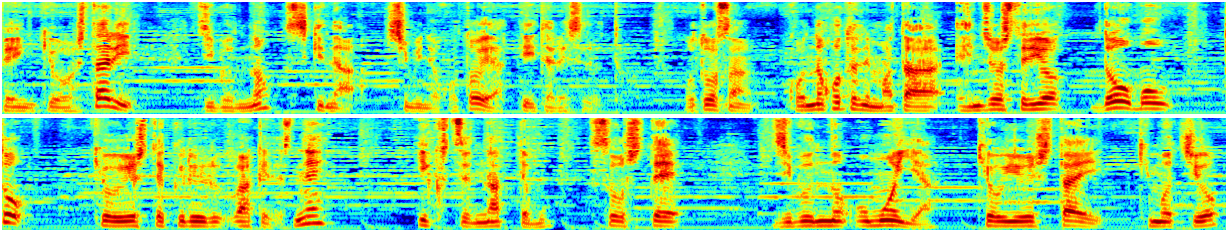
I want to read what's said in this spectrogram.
勉強をしたり、自分の好きな趣味のことをやっていたりすると。お父さん、こんなことでまた炎上してるよ。どう思うと共有してくれるわけですね。いくつになっても、そうして自分の思いや共有したい気持ちを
